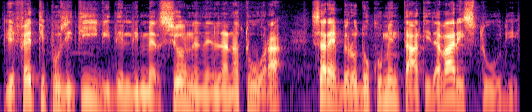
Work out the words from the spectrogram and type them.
gli effetti positivi dell'immersione nella natura sarebbero documentati da vari studi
